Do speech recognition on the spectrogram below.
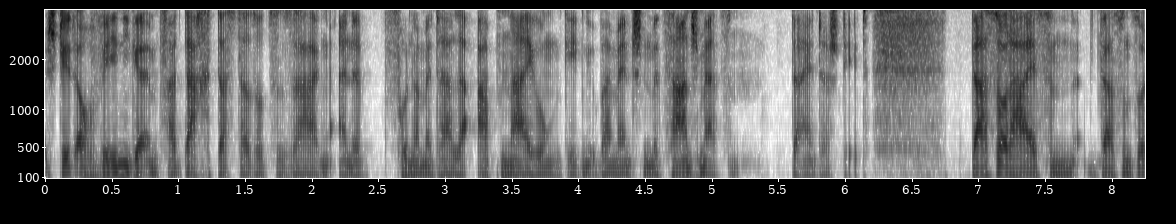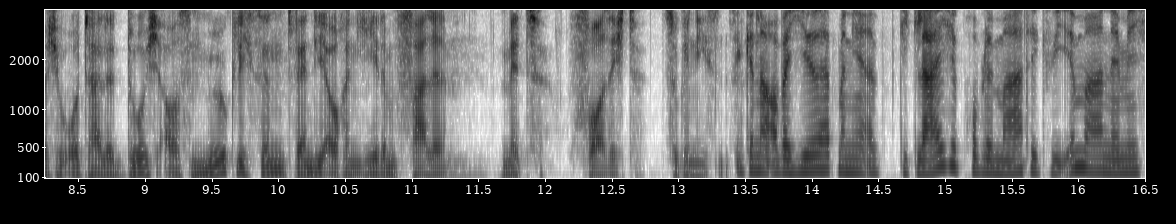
steht auch weniger im Verdacht, dass da sozusagen eine fundamentale Abneigung gegenüber Menschen mit Zahnschmerzen dahinter steht. Das soll heißen, dass uns solche Urteile durchaus möglich sind, wenn die auch in jedem Falle mit Vorsicht zu genießen sind. Genau, aber hier hat man ja die gleiche Problematik wie immer, nämlich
